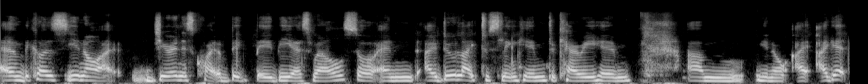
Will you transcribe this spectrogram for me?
and because, you know, I, Jiren is quite a big baby as well. So, and I do like to sling him, to carry him. Um, you know, I, I get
